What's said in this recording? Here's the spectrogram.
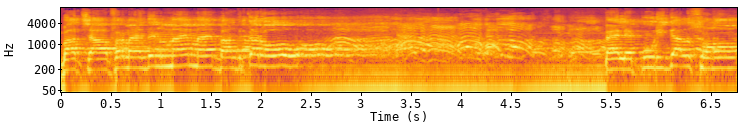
بادشاہ فرمائے دن میں میں بند کرو۔ پہلے پوری گل سنو،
